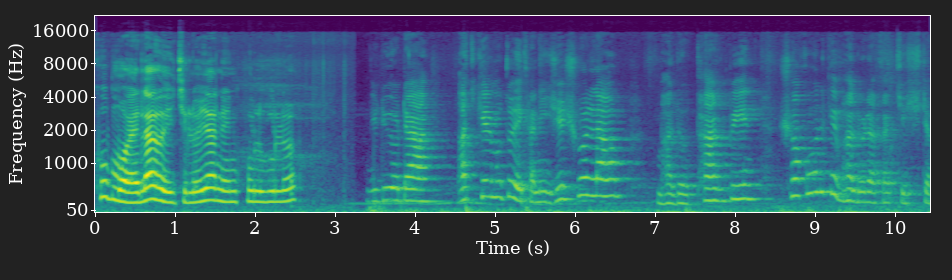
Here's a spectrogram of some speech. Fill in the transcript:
খুব ময়লা হয়েছিল জানেন ফুলগুলো। ভিডিওটা আজকের মতো এখানেই শেষ করলাম। ভালো থাকবেন, সকলকে ভালো রাখার চেষ্টা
